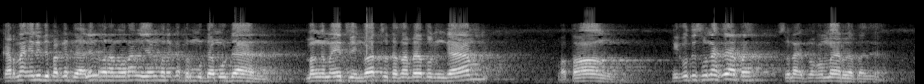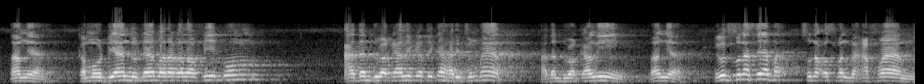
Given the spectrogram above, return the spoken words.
Karena ini dipakai dalil orang-orang yang mereka bermudah-mudahan mengenai jenggot sudah sampai satu genggam, potong. Ikuti sunnah siapa? Sunnah Ibnu Umar katanya. Paham ya? Kemudian juga barakallahu fikum ada dua kali ketika hari Jumat, ada dua kali. Paham ya? Ikuti sunnah siapa? Sunnah Utsman bin Affan.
